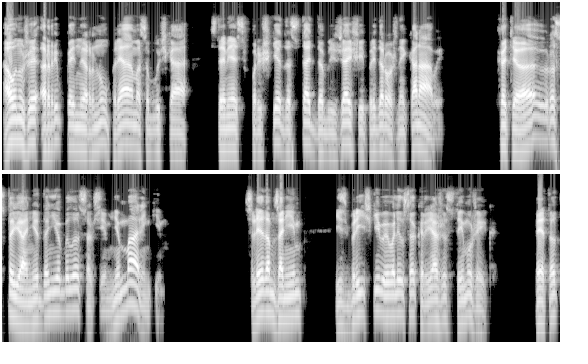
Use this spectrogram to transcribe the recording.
а он уже рыбкой нырнул прямо с облучка, стремясь в прыжке достать до ближайшей придорожной канавы. Хотя расстояние до нее было совсем не маленьким. Следом за ним из брички вывалился кряжестый мужик. Этот,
